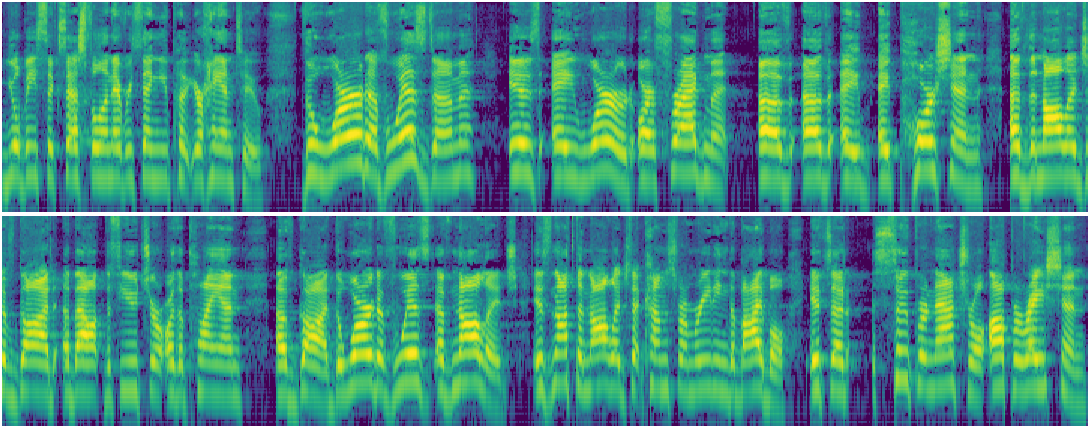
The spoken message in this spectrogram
you'll be successful in everything you put your hand to. The word of wisdom is a word or a fragment of, of a, a portion of the knowledge of God about the future or the plan of God. The word of wisdom, of knowledge is not the knowledge that comes from reading the Bible. It's a supernatural operation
